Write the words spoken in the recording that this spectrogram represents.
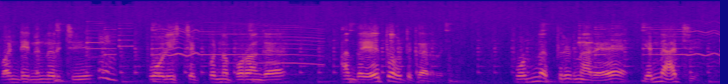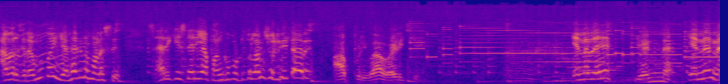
வண்டி நின்னுருச்சு. போலீஸ் செக் பண்ண போறாங்க. அந்த ஏத்த வீட்டுக்காரரு. பொண்ணை திருடினாரே. என்ன ஆச்சு? அவருக்கு ரொம்ப இலகுன மனசு. சரிக்கு சரியா பங்கு போட்டுக்கலாம்னு சொல்லிட்டாரு. அப்படி வா வழிக்கு என்னது? என்ன? என்னென்ன.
